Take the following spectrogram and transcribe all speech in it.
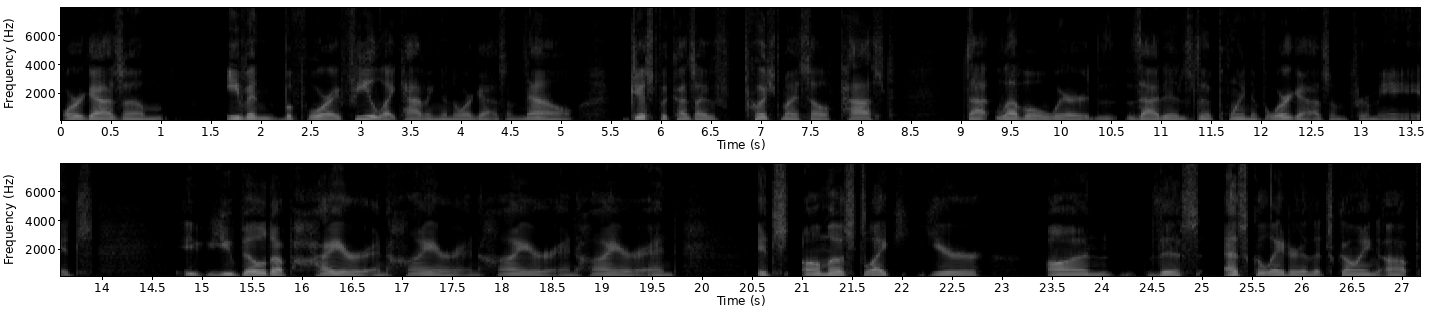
orgasm even before I feel like having an orgasm now, just because I've pushed myself past that level where th- that is the point of orgasm for me. It's you build up higher and higher and higher and higher and it's almost like you're on this escalator that's going up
